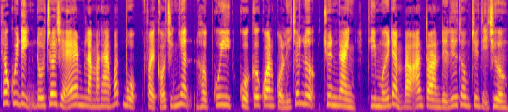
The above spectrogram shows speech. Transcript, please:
Theo quy định, đồ chơi trẻ em là mặt hàng bắt buộc phải có chứng nhận hợp quy của cơ quan quản lý chất lượng chuyên ngành thì mới đảm bảo an toàn để lưu thông trên thị trường.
